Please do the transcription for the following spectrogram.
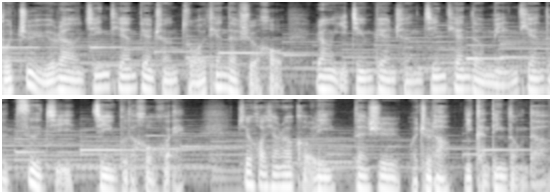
不至于让今天变成昨天的时候，让已经变成今天的明天的自己进一步的后悔。这话像绕口令，但是我知道你肯定懂得。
